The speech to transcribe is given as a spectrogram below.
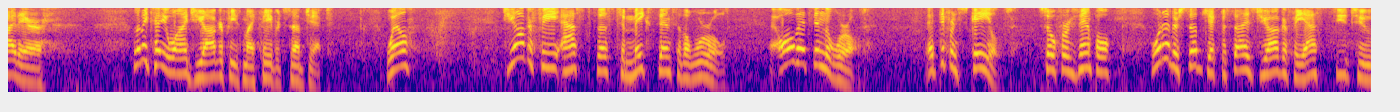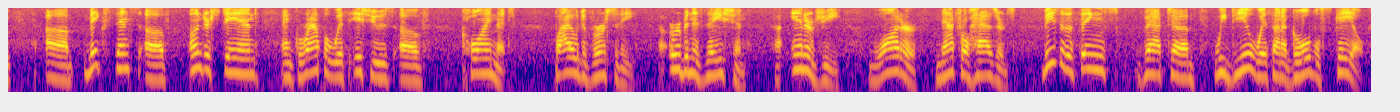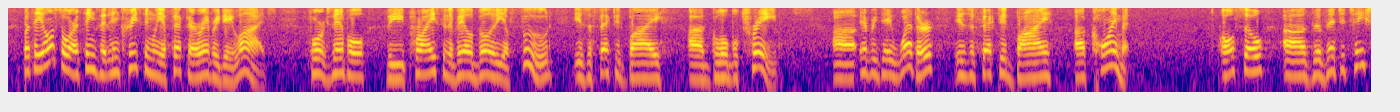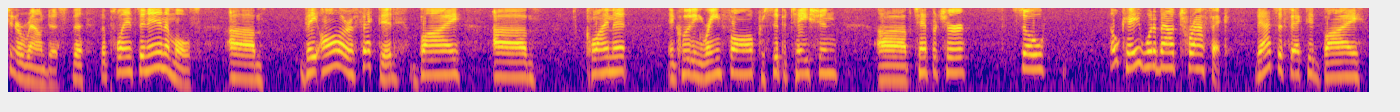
Hi there. Let me tell you why geography is my favorite subject. Well, geography asks us to make sense of the world, all that's in the world, at different scales. So, for example, what other subject besides geography asks you to uh, make sense of, understand, and grapple with issues of climate, biodiversity, uh, urbanization, uh, energy, water, natural hazards. These are the things that uh, we deal with on a global scale, but they also are things that increasingly affect our everyday lives. For example, the price and availability of food is affected by uh, global trade. Uh, everyday weather is affected by uh, climate. Also, uh, the vegetation around us, the, the plants and animals, um, they all are affected by um, climate, including rainfall, precipitation, uh, temperature. So, okay, what about traffic? That's affected by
